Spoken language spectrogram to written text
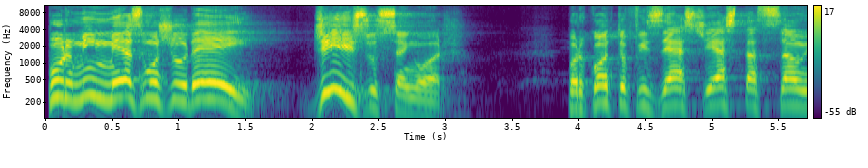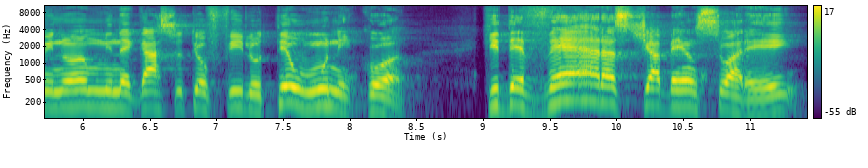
Por mim mesmo jurei, diz o Senhor, porquanto fizeste esta ação e não me negaste o teu filho, o teu único, que deveras te abençoarei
